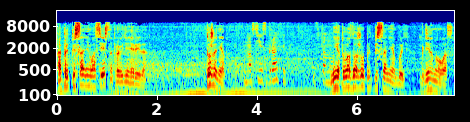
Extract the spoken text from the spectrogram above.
А предписание у вас есть на проведение рейда? Тоже нет? У нас есть график установлен. Нет, у вас должно предписание быть. Где оно у вас?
